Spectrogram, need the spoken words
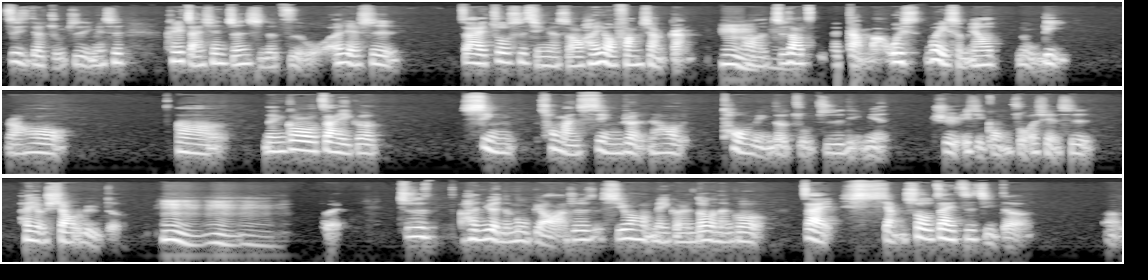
自己的组织里面，是可以展现真实的自我，而且是在做事情的时候很有方向感，嗯、呃，知道自己在干嘛，为为什么要努力。然后，呃，能够在一个信充满信任、然后透明的组织里面去一起工作，而且是很有效率的。嗯嗯嗯，对，就是很远的目标啊，就是希望每个人都能够在享受在自己的呃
